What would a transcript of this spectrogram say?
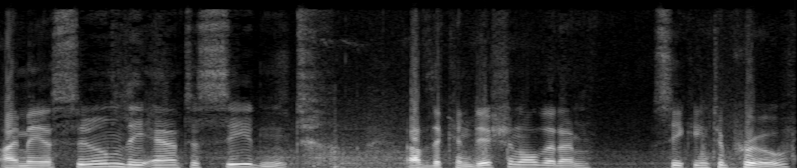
I may assume the antecedent of the conditional that I'm seeking to prove.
